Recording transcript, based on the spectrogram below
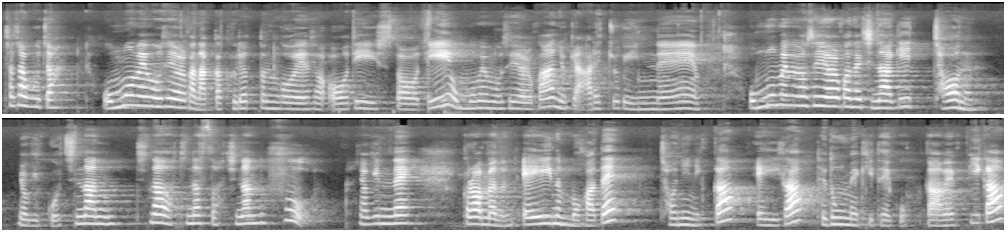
찾아보자. 온몸의 모세혈관 아까 그렸던 거에서 어디 있어 어디? 온몸의 모세혈관 여기 아래쪽에 있네. 온몸의 모세혈관을 지나기 전 여기 있고 지난 지나 지났어 지난 후 여기 있네. 그러면은 A는 뭐가 돼? 전이니까 A가 대동맥이 되고 그다음에 B가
